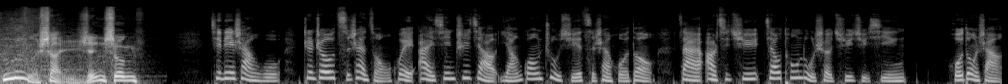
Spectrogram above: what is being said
乐善人生。今天上午，郑州慈善总会爱心支教阳光助学慈善活动在二七区交通路社区举行。活动上，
